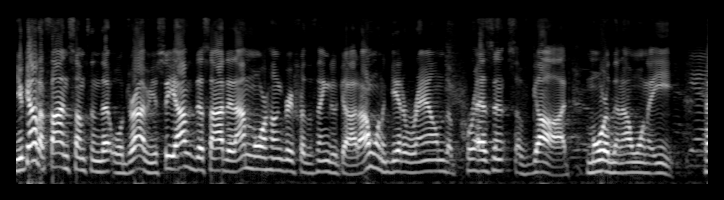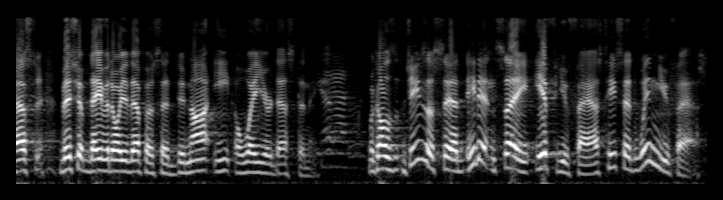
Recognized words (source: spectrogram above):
You've got to find something that will drive you. See, I've decided I'm more hungry for the things of God. I want to get around the presence of God more than I want to eat. Yeah. Pastor, Bishop David Oyedepo said, Do not eat away your destiny. Yeah. Because Jesus said, He didn't say if you fast, He said when you fast.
